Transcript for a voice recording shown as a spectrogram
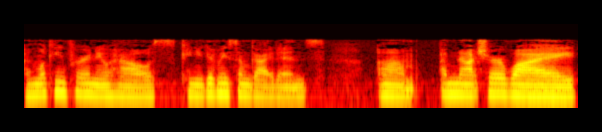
I'm looking for a new house. Can you give me some guidance? Um, I'm not sure why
